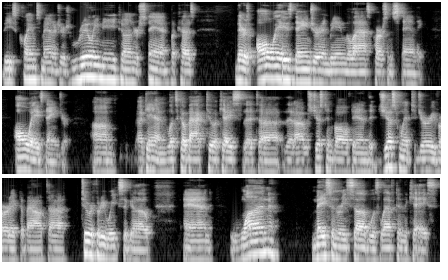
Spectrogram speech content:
these claims managers really need to understand because there's always danger in being the last person standing. Always danger. Um, again, let's go back to a case that uh, that I was just involved in that just went to jury verdict about uh, two or three weeks ago, and one masonry sub was left in the case,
